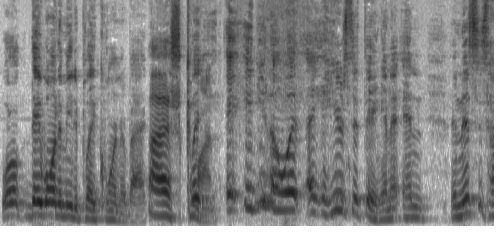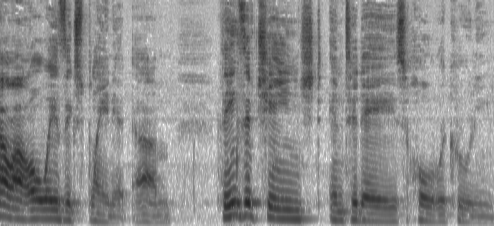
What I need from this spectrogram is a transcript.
Well, they wanted me to play cornerback. Uh, come but, on. And, you know what? Here's the thing, and, and, and this is how I always explain it. Um, things have changed in today's whole recruiting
